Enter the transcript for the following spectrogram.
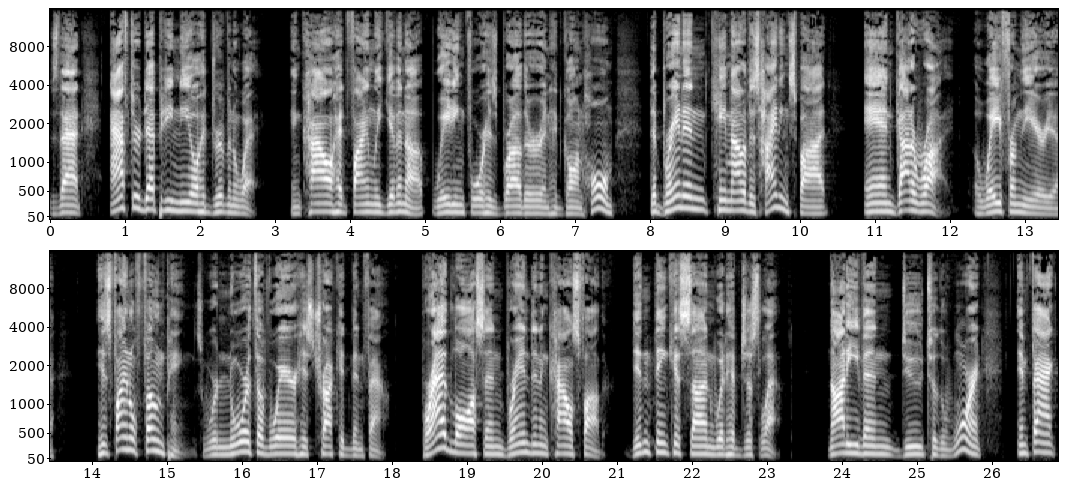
is that after Deputy Neal had driven away, and Kyle had finally given up, waiting for his brother and had gone home, that Brandon came out of his hiding spot and got a ride away from the area. His final phone pings were north of where his truck had been found. Brad Lawson, Brandon and Kyle's father, didn't think his son would have just left, not even due to the warrant. In fact,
